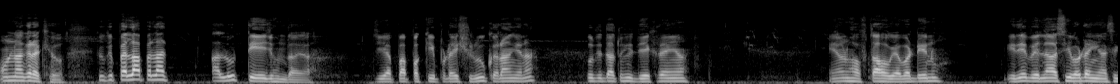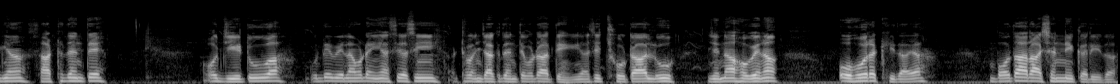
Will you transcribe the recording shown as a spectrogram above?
ਉਹਨਾਂ ਕੁ ਰੱਖਿਓ। ਕਿਉਂਕਿ ਪਹਿਲਾਂ ਪਹਿਲਾਂ ਆਲੂ ਤੇਜ਼ ਹੁੰਦਾ ਆ। ਜੇ ਆਪਾਂ ਪੱਕੀ ਪਟਾਈ ਸ਼ੁਰੂ ਕਰਾਂਗੇ ਨਾ, ਤੋ ਜਿੱਦਾਂ ਤੁਸੀਂ ਦੇਖ ਰਹੇ ਆ, ਇਹਨਾਂ ਨੂੰ ਹਫਤਾ ਹੋ ਗਿਆ ਵੱਡੇ ਨੂੰ। ਇਹਦੇ ਵੇਲਾਂ ਅਸੀਂ ਵਢਾਈਆਂ ਸੀਗੀਆਂ 60 ਦਿਨ ਤੇ, ਉਹ G2 ਆ, ਉਹਦੇ ਵੇਲਾਂ ਵਢਾਈਆਂ ਸੀ, ਅਸੀਂ 58 ਕੁ ਦਿਨ ਤੇ ਵਢਾਤੀਆਂ ਹੈਗੀਆਂ ਅਸੀਂ ਛੋਟਾ ਆਲੂ ਜਿੰਨਾ ਹੋਵੇ ਨਾ, ਉਹ ਰੱਖੀਦਾ ਆ। ਬਹੁਤਾ ਰਾਸ਼ਨ ਨਹੀਂ ਕਰੀਦਾ।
